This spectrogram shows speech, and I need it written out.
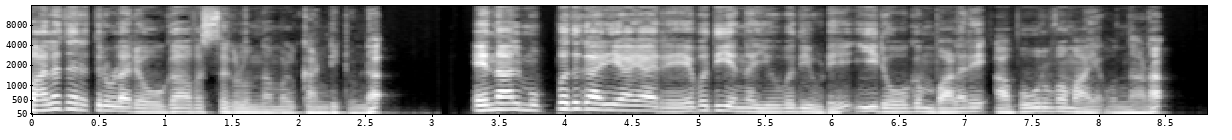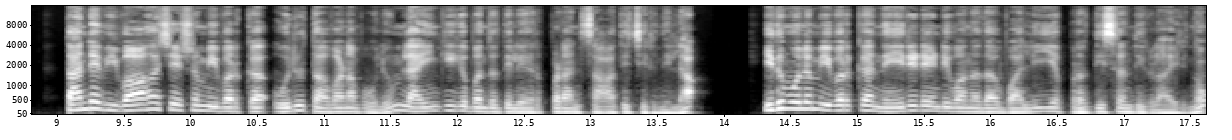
പലതരത്തിലുള്ള രോഗാവസ്ഥകളും നമ്മൾ കണ്ടിട്ടുണ്ട്. എന്നാൽ മുപ്പതുകാരിയായ രേവതി എന്ന യുവതിയുടെ ഈ രോഗം വളരെ അപൂർവമായ ഒന്നാണ്. തന്റെ വിവാഹശേഷം ഇവർക്ക് ഒരു തവണ പോലും ലൈംഗിക ബന്ധത്തിൽ ഏർപ്പെടാൻ സാധിച്ചിരുന്നില്ല. ഇതുമൂലം ഇവർക്ക് നേരിടേണ്ടി വന്നത് വലിയ പ്രതിസന്ധികളായിരുന്നു.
